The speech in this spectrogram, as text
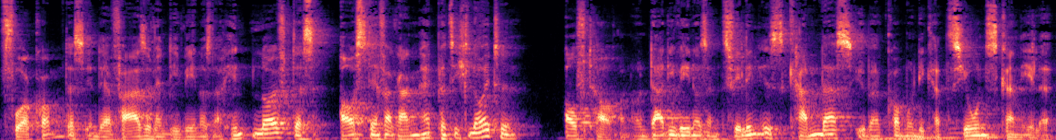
vorkommen, dass in der Phase, wenn die Venus nach hinten läuft, dass aus der Vergangenheit plötzlich Leute auftauchen. Und da die Venus im Zwilling ist, kann das über Kommunikationskanäle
